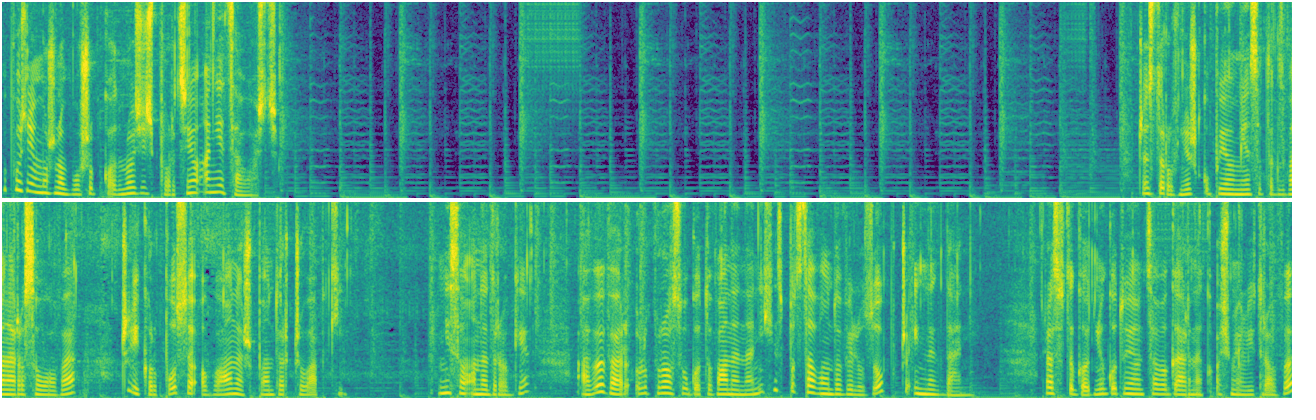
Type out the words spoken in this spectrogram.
by później można było szybko odmrozić porcję, a nie całość. Często również kupuję mięso tzw. Tak rosołowe, czyli korpusy, ogony, szponter czy łapki. Nie są one drogie, a wywar lub rosół gotowany na nich jest podstawą do wielu zup czy innych dań. Raz w tygodniu gotuję cały garnek 8-litrowy,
